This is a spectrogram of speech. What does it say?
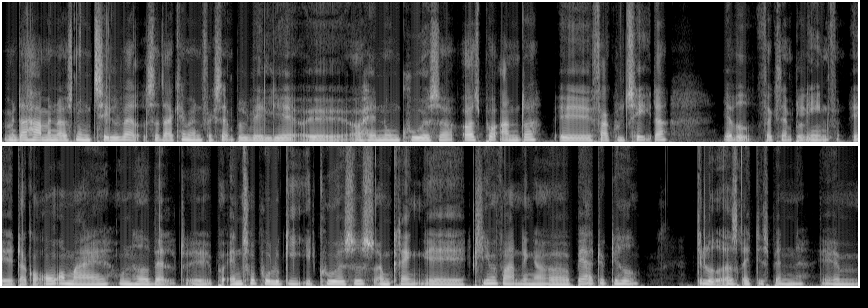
Men der har man også nogle tilvalg, så der kan man for eksempel vælge øh, at have nogle kurser, også på andre øh, fakulteter, jeg ved for eksempel en, øh, der går over mig, hun havde valgt øh, på antropologi et kursus omkring øh, klimaforandringer og bæredygtighed. Det lyder også rigtig spændende. Øhm,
